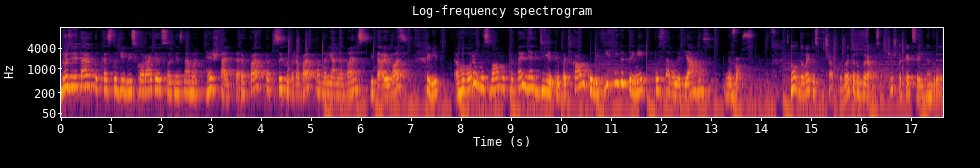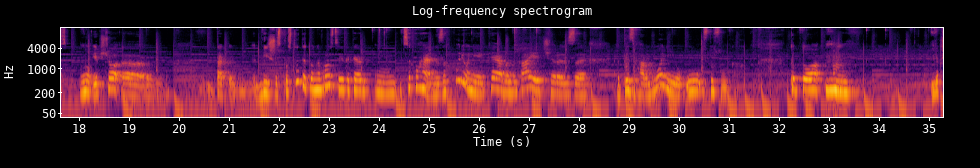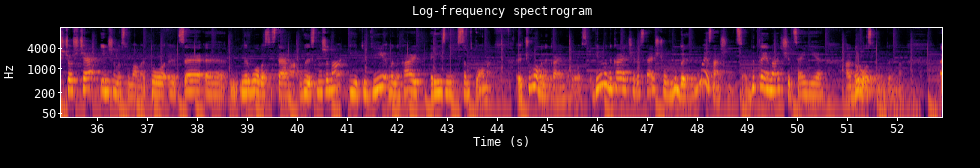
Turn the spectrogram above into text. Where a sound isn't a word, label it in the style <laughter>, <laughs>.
Друзі, вітаю в подкаст студії Львівського радіо. Сьогодні з нами гештальт-терапевтка, психотерапевтка Мар'яна Бенц. Вітаю вас! Привіт! Говоримо з вами про те, як діяти батькам, коли їхній дитині поставили діагноз невроз. Ну, давайте спочатку. Давайте розберемося, що ж таке цей невроз. Ну, якщо е, так більше спростити, то невроз це є таке психогенне захворювання, яке виникає через дисгармонію у стосунках. Тобто, якщо ще іншими словами, то це е, нервова система виснажена, і тоді виникають різні симптоми. Е, чого виникає невроз? Він виникає через те, що в людини немає значення, це дитина чи це є доросла людина.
